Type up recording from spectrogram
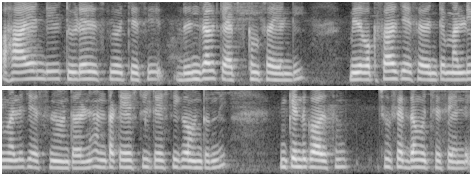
హాయ్ అండి. టుడే రెసిపీ వచ్చేసి బ్రింజాల్ క్యాప్సికమ్ ఫ్రై అండి. మీరు ఒకసారి చేశారంటే మళ్ళీ మళ్ళీ చేస్తూనే ఉంటారండి. అంత టేస్టీ టేస్టీగా ఉంటుంది. ఇంకెందుకు ఆలస్యం? చూసేద్దాం వచ్చేసేయండి.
